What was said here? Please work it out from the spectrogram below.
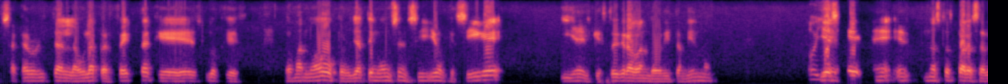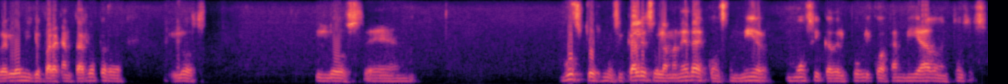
sacar ahorita La Aula Perfecta, que es lo que lo más nuevo, pero ya tengo un sencillo que sigue y el que estoy grabando ahorita mismo. Oye. Y es que eh, eh, no estás para saberlo ni yo para cantarlo, pero los, los eh, gustos musicales o la manera de consumir música del público ha cambiado, entonces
